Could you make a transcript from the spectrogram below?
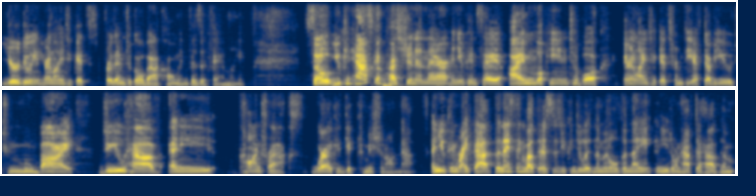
you're doing airline tickets for them to go back home and visit family. So you can ask a question in there, and you can say, "I'm looking to book airline tickets from DFW to Mumbai. Do you have any contracts where I could get commission on that. And you can write that. The nice thing about this is you can do it in the middle of the night and you don't have to have them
